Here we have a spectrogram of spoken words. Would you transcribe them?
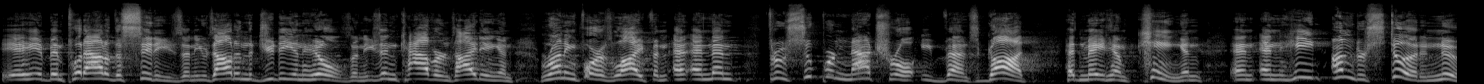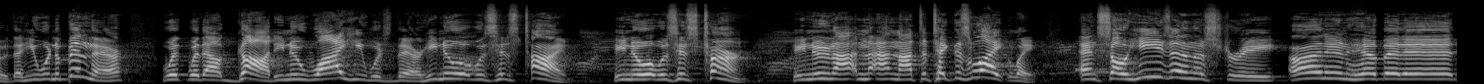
he had been put out of the cities and he was out in the Judean hills and he's in caverns hiding and running for his life. And, and, and then through supernatural events, God had made him king. And, and, and he understood and knew that he wouldn't have been there with, without God. He knew why he was there. He knew it was his time. He knew it was his turn. He knew not, not, not to take this lightly. And so he's in the street, uninhibited,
